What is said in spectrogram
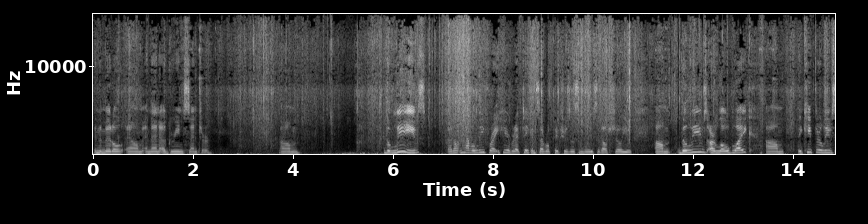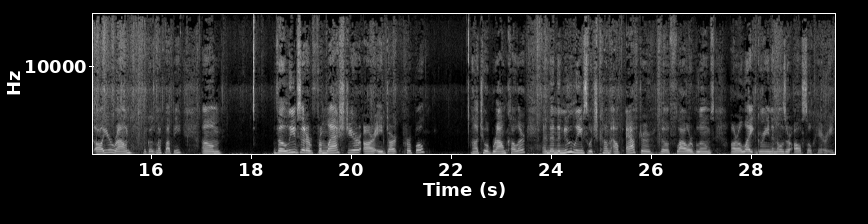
in the middle, um, and then a green center. Um, the leaves, I don't have a leaf right here, but I've taken several pictures of some leaves that I'll show you. Um, the leaves are lobe-like. Um, they keep their leaves all year round. There goes my puppy. Um, the leaves that are from last year are a dark purple uh, to a brown color. And then the new leaves, which come up after the flower blooms, are a light green, and those are also hairy.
